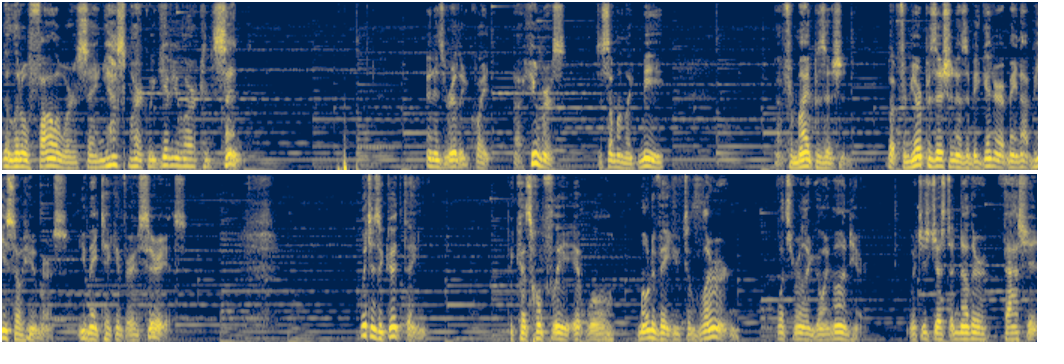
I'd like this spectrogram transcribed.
the little followers saying, Yes, Mark, we give you our consent. And it's really quite uh, humorous to someone like me uh, from my position. But from your position as a beginner, it may not be so humorous. You may take it very serious, which is a good thing because hopefully it will motivate you to learn what's really going on here, which is just another facet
